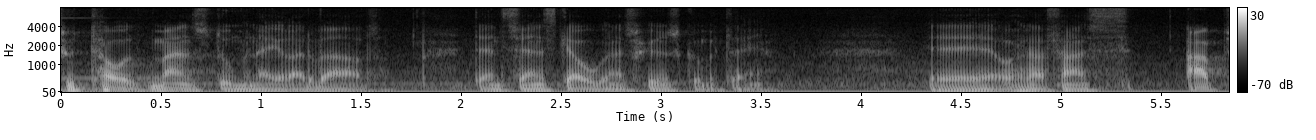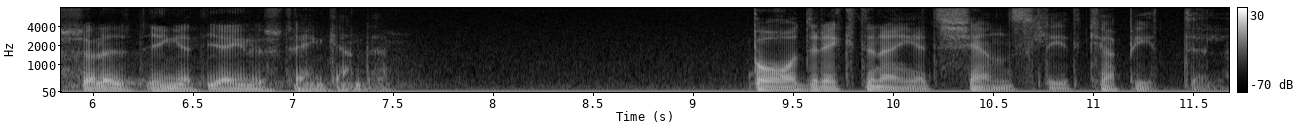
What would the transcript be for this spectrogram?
Totalt mansdominerad värld, den svenska organisationskommittén. Eh, och här fanns absolut inget genustänkande. Baddräkterna är ett känsligt kapitel.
